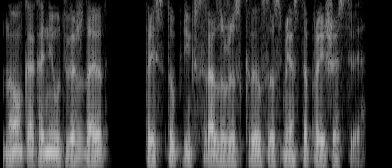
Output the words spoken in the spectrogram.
но, как они утверждают, преступник сразу же скрылся с места происшествия.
